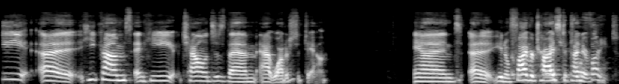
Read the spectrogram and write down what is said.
he uh he comes and he challenges them at Watership Down. And uh you know, Fiver tries to kind of fight.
